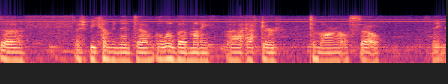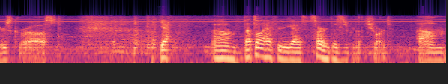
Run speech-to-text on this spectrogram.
uh, I should be coming into a little bit of money uh, after tomorrow. So, fingers crossed. Yeah, um, that's all I have for you guys. Sorry, this is really short. Um,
